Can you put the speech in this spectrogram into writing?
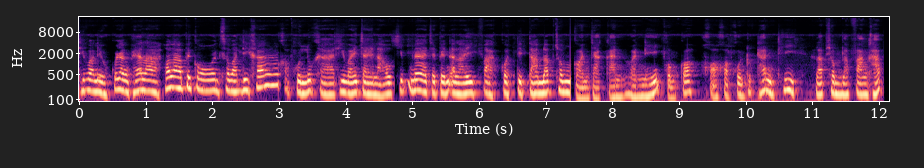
ที่ว่าเร็วก็ยังแพ้ลา เพราะลาไปก่อนสวัสดีครับ ขอบคุณลูกค้าที่ไว้ใจเรา คลิปหน้าจะเป็นอะไร ฝากกดติดตามรับชมก่อนจากกัน วันนี้ผมก็ขอขอบคุณทุกท่านที่รับชมรับฟังครับ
